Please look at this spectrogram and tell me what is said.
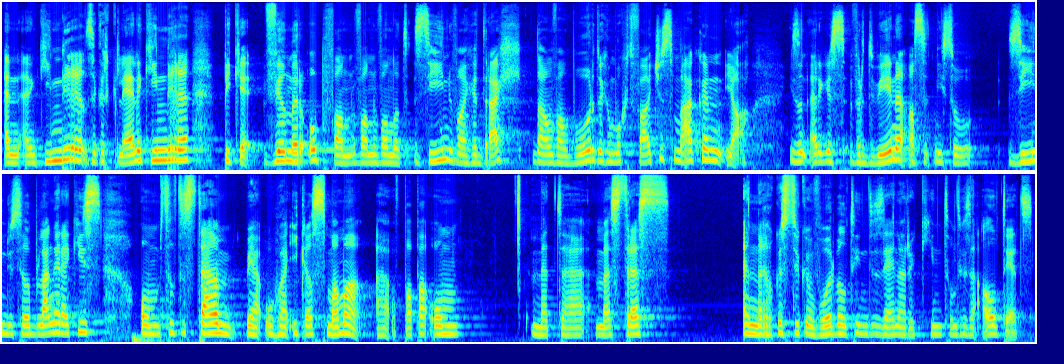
En, en kinderen, zeker kleine kinderen, pikken veel meer op van, van, van het zien van gedrag dan van woorden. Je mocht foutjes maken, ja, is dan ergens verdwenen als het niet zo zien. Dus heel belangrijk is om stil te staan, ja, hoe ga ik als mama uh, of papa om met, uh, met stress en daar ook een stuk een voorbeeld in te zijn naar je kind, want je bent altijd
